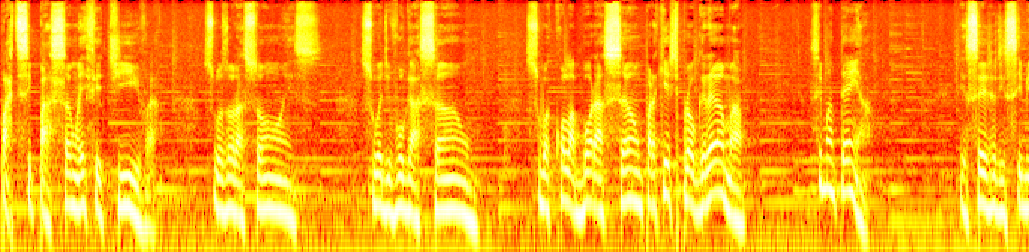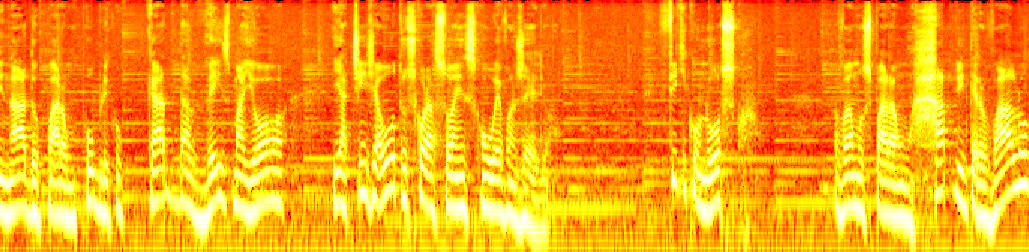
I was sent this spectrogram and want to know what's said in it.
participação efetiva, suas orações, sua divulgação, sua colaboração para que este programa se mantenha e seja disseminado para um público cada vez maior e atinja outros corações com o Evangelho. Fique conosco, vamos para um rápido intervalo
